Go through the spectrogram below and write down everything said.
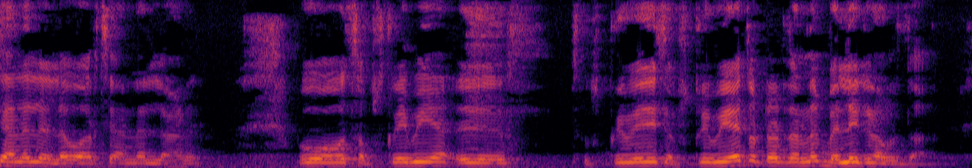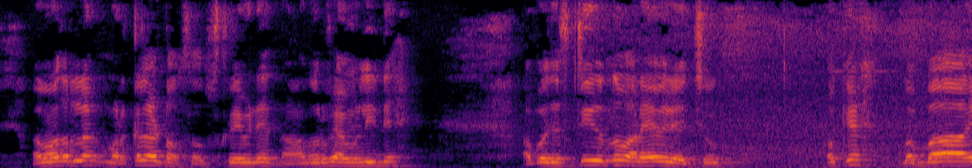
ചാനലല്ല വേറെ ചാനലിലാണ് അപ്പോൾ സബ്സ്ക്രൈബ് ചെയ്യാൻ സബ്സ്ക്രൈബ് ചെയ്യുക സബ്സ്ക്രൈബ് ചെയ്യുക തൊട്ടടുത്ത് തന്നെ ബെല്ലൈക്കണം അവിടുത്തെ അത് മാത്രമല്ല മറക്കല്ല കേട്ടോ. സബ്സ്ക്രൈബിന്റെ നാനൂറ് ഫാമിലീന്റെ അപ്പോൾ ജസ്റ്റ് ഇതൊന്ന് പറയാൻ വിചാരിച്ചു. ഓക്കെ ബൈ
